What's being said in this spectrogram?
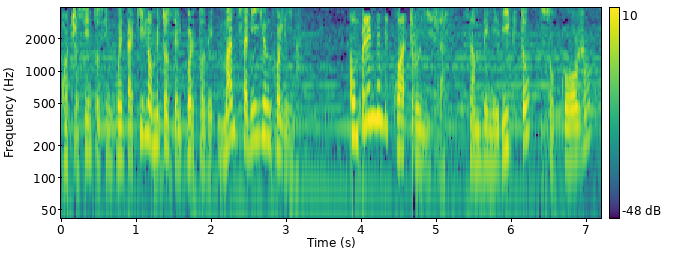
850 kilómetros del puerto de Manzanillo en Colima. Comprenden de cuatro islas, San Benedicto, Socorro,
